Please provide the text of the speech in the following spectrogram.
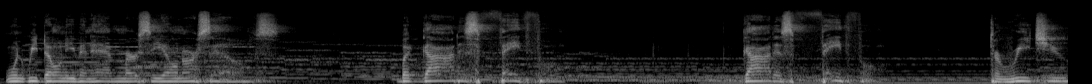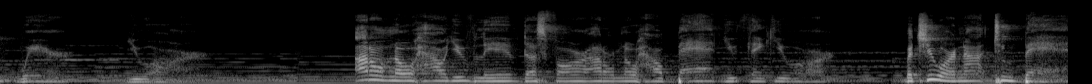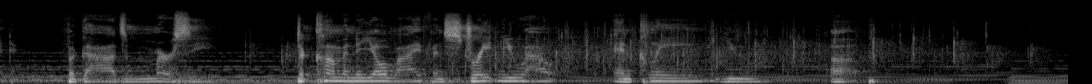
when we don't even have mercy on ourselves. But God is faithful. God is faithful to reach you where you are. I don't know how you've lived thus far. I don't know how bad you think you are. But you are not too bad for God's mercy to come into your life and straighten you out and clean you up.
